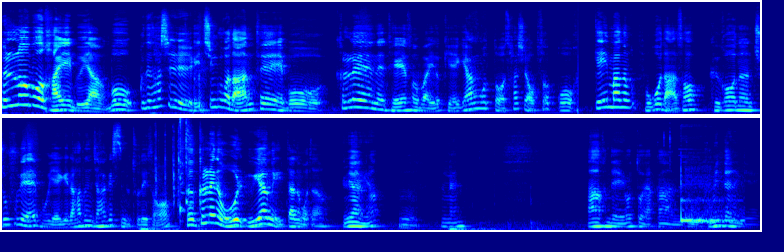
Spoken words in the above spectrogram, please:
클로버 가입 의향. 뭐 근데 사실 이 친구가 나한테 뭐 클랜에 대해서 막 이렇게 얘기한 것도 사실 없었고 게임하는 거 보고 나서 그거는 추후에 뭐 얘기를 하든지 하겠습니다 둘이서. 그 클랜에 올 의향이 있다는 거잖아. 유양이요? 음. 플랜. 아 근데 이것도 약간 좀 고민되는 게.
